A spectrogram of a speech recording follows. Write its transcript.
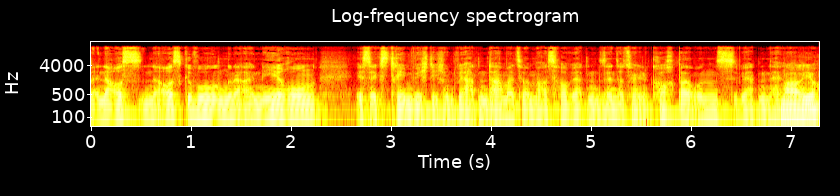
eine, aus, eine ausgewogene Ernährung ist extrem wichtig. Und wir hatten damals beim HSV, wir hatten einen sensationellen Koch bei uns, wir hatten Mario.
